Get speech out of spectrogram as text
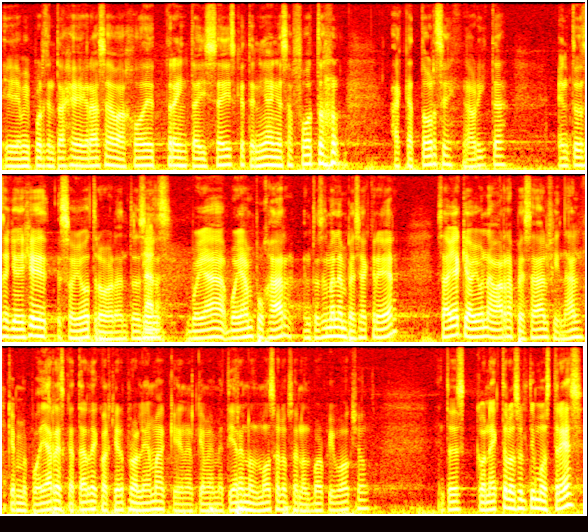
Eh, mi porcentaje de grasa bajó de 36 que tenía en esa foto a 14 ahorita. Entonces yo dije, soy otro, ¿verdad? Entonces voy, a, voy a empujar. Entonces me la empecé a creer. Sabía que había una barra pesada al final que me podía rescatar de cualquier problema que en el que me metiera en los muscle ups o en los burpee box Entonces conecto los últimos tres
